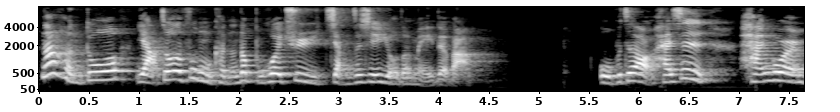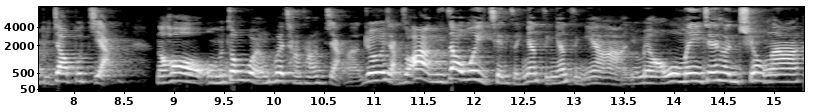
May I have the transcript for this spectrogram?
那很多亚洲的父母可能都不会去讲这些有的没的吧？我不知道，还是韩国人比较不讲，然后我们中国人会常常讲啊，就会讲说啊，你知道我以前怎样怎样怎样啊？有没有？我们以前很穷啊，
